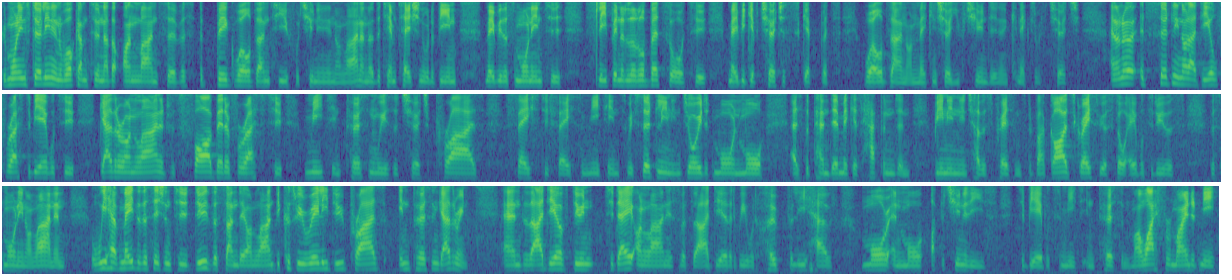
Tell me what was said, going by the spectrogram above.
Good morning, Sterling, and welcome to another online service. A big well done to you for tuning in online. I know the temptation would have been maybe this morning to sleep in a little bit or to maybe give church a skip, but well done on making sure you've tuned in and connected with church. And I know it's certainly not ideal for us to be able to gather online. It was far better for us to meet in person. We as a church prize face to face meetings. We've certainly enjoyed it more and more as the pandemic has happened and been in each other's presence. But by God's grace, we are still able to do this this morning online. And we have made the decision to do the Sunday online because we really do prize in person gathering. And the idea of doing today online is with the idea that we would hopefully have more and more opportunities to be able to meet in person. My wife reminded me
